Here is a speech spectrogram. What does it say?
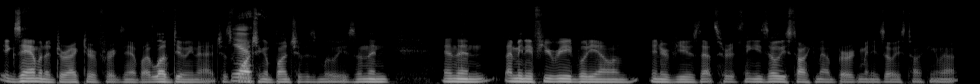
examine a director, for example. I love doing that, just Yes. watching a bunch of his movies, and then and then I mean, if you read Woody Allen interviews, that sort of thing, he's always talking about Bergman. He's always talking about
